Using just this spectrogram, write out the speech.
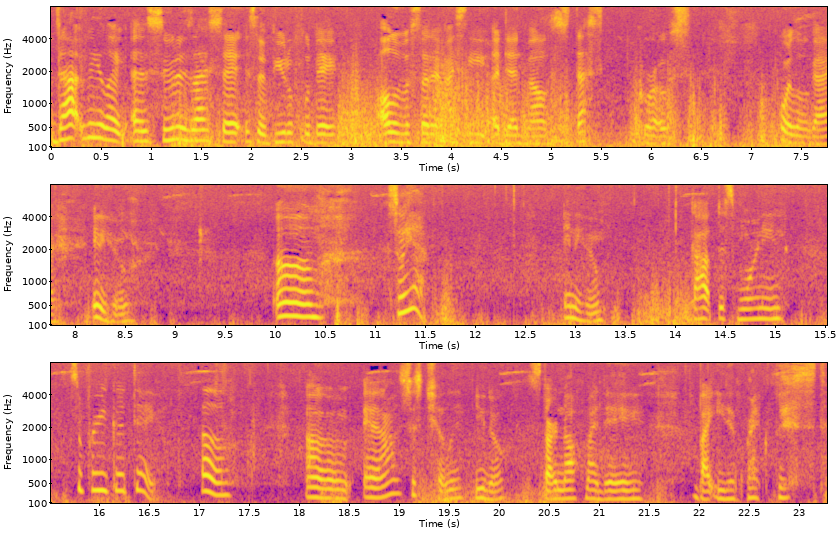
that be like as soon as I said it's a beautiful day, all of a sudden I see a dead mouse. That's gross. Poor little guy. Anywho, um, so yeah. Anywho, got up this morning. It's a pretty good day. Oh, um, and I was just chilling, you know, starting off my day by eating breakfast,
